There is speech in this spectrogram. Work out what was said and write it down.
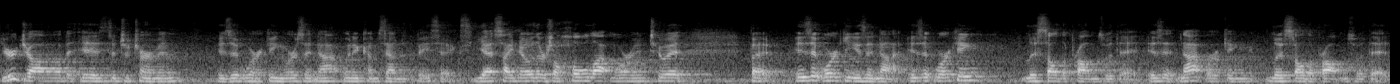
Your job is to determine is it working or is it not when it comes down to the basics. Yes, I know there's a whole lot more into it but is it working, is it not? Is it working? List all the problems with it. Is it not working? List all the problems with it.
